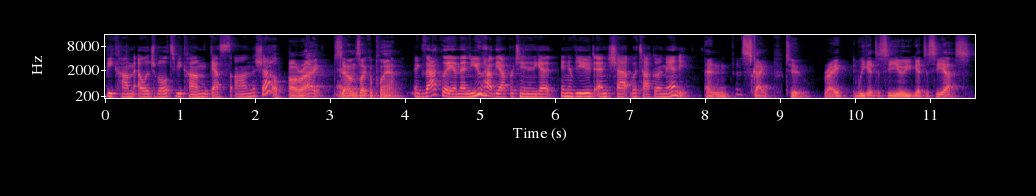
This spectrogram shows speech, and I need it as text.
become eligible to become guests on the show. All right. Sounds like a plan. Exactly. And then you have the opportunity to get interviewed and chat with Taco and Mandy. And Skype too, right? We get to see you, you get to see us.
